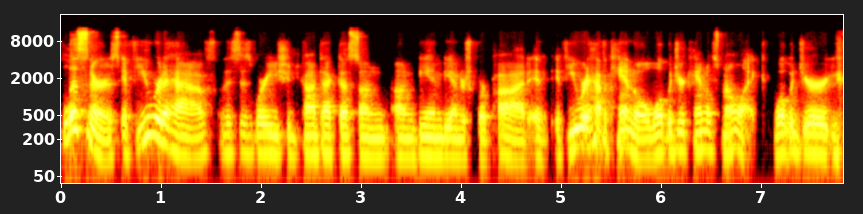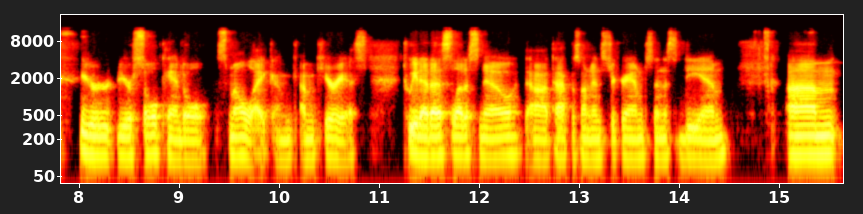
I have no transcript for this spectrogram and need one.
listeners if you were to have this is where you should contact us on on bnb underscore pod. If, if you were to have a candle what would your candle smell like? What would your your your soul candle smell like? I'm, I'm curious. Tweet at us let us know uh, tap us on instagram send us a dm um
